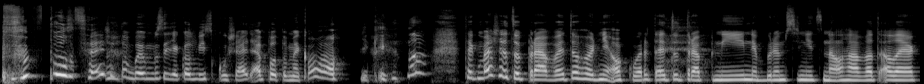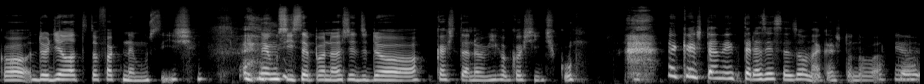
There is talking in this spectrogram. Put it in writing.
v půlce, že to bude muset jako vyskúšať a potom jako, oh, díky. Tak máš na to právo, je to hodně awkward, je to trapný, nebudem si nic nalhávat, ale jako dodělat to fakt nemusíš. Nemusíš se ponořit do kaštanového košíčku. A kaštany, teraz je sezóna kaštanová. Jo,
